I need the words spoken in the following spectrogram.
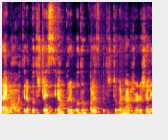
রায় মহাবিদ্যালয় প্রতিষ্ঠায় শ্রীরামপুরে প্রথম কলেজ প্রতিষ্ঠা করেন। আঠারোশো আঠারো সালে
